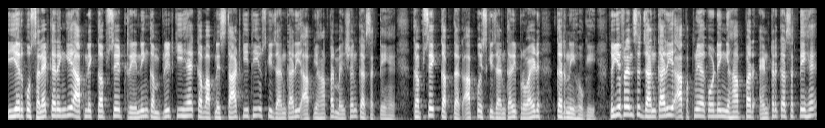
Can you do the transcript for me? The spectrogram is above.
ईयर को सेलेक्ट करेंगे। आपने कब से ट्रेनिंग कंप्लीट की है, कब आपने स्टार्ट की थी, उसकी जानकारी आप यहाँ पर मेंशन कर सकते हैं। कब से कब तक आपको इसकी जानकारी प्रोवाइड करनी होगी। तो ये फ्रेंड्स जानकारी आप अपने अकॉर्डिंग यहाँ पर एंटर कर सकते हैं।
